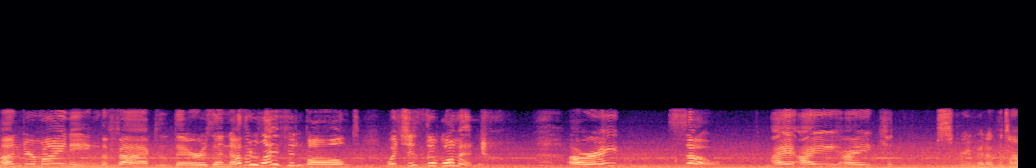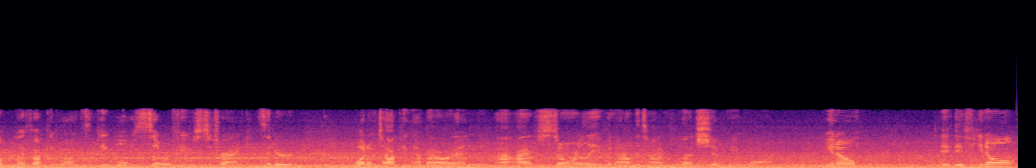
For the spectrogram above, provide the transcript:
undermining the fact that there is another life involved, which is the woman. All right. So, I I I could scream it at the top of my fucking lungs, people still refuse to try and consider what I'm talking about, and I, I just don't really even have the time for that shit anymore. You know, if you don't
